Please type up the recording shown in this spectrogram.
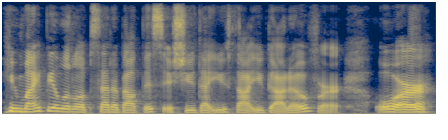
you might be a little upset about this issue that you thought you got over. Or,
